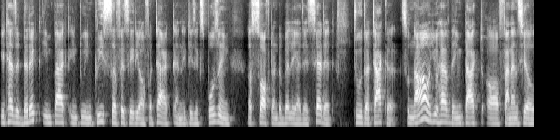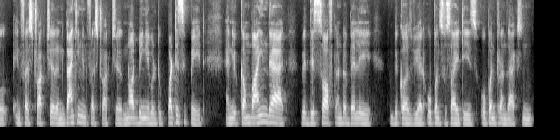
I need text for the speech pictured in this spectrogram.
it has a direct impact into increased surface area of attack and it is exposing a soft underbelly, as I said it, to the attacker. So now you have the impact of financial infrastructure and banking infrastructure not being able to participate. And you combine that with this soft underbelly because we are open societies, open transaction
